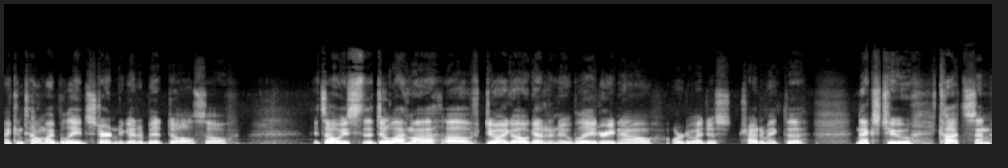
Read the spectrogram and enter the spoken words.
I can tell my blade's starting to get a bit dull, so it's always the dilemma of do I go get a new blade right now or do I just try to make the next two cuts and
